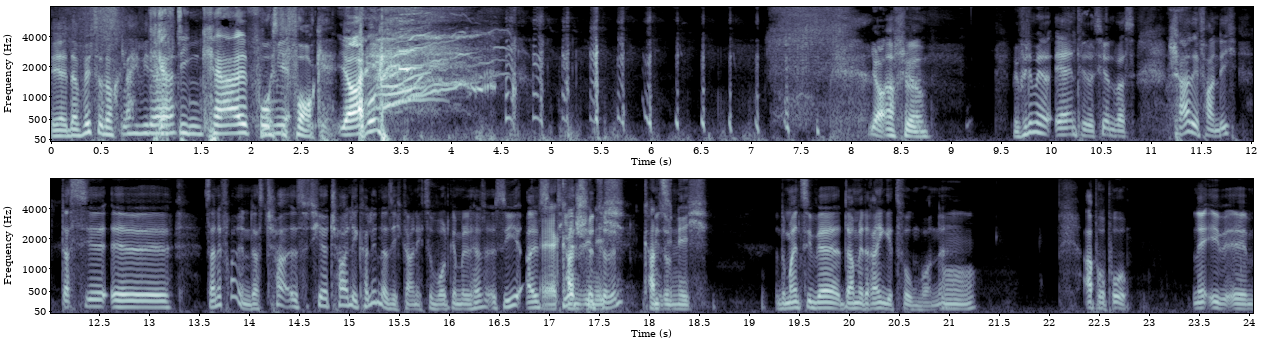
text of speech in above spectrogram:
Ja, da willst du doch gleich wieder. kräftigen Kerl Wo vor ist die mir. Forke? Ja, ja, Ach schön. ja. Mir würde mir eher interessieren, was schade fand ich, dass hier, äh, seine Freundin, dass Char dass hier Charlie Kalender sich gar nicht zu Wort gemeldet hat. Sie als Äh, kann sie Tierschützerin. nicht. Kann sie nicht. Du meinst, sie wäre damit reingezogen worden, ne? Mhm. Apropos, ne, äh,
